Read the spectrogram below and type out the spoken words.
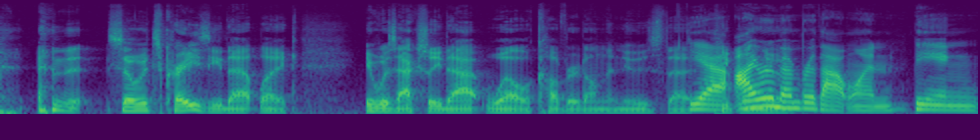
And it, so it's crazy that like it was actually that well covered on the news that Yeah, I knew. remember that one being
